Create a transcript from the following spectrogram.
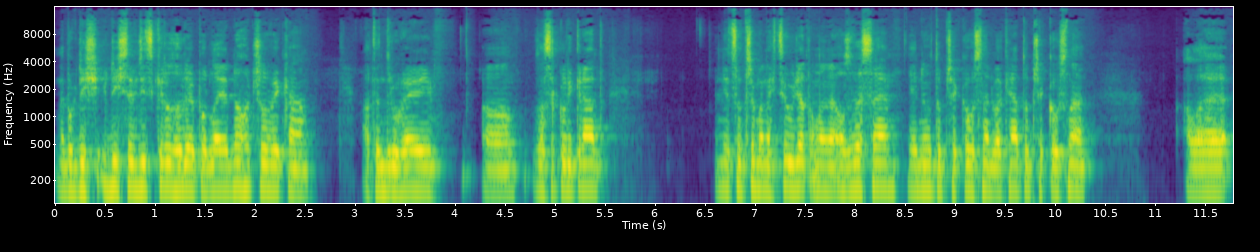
nebo když, když se vždycky rozhoduje podle jednoho člověka a ten druhý zase kolikrát něco třeba nechce udělat, ale neozve se, jednou to překousne, dvakrát to překousne, ale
